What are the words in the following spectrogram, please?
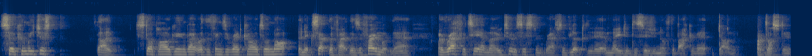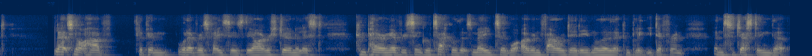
So can we just like stop arguing about whether things are red cards or not and accept the fact there's a framework there? A ref a tmo two assistant refs have looked at it and made a decision off the back of it. Done. Dusted. Let's not have flipping whatever his face is the irish journalist comparing every single tackle that's made to what owen farrell did even although they're completely different and suggesting that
